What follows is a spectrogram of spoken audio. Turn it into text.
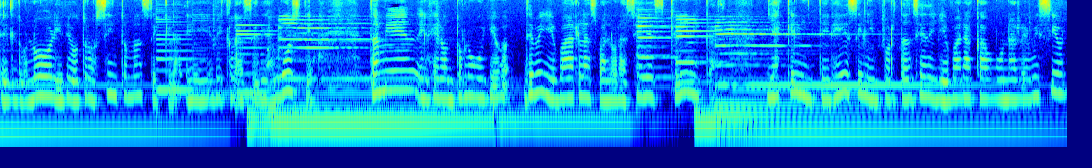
del dolor y de otros síntomas de, eh, clase de angustia. También el gerontólogo debe llevar las valoraciones clínicas, ya que el interés y la importancia de llevar a cabo una revisión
